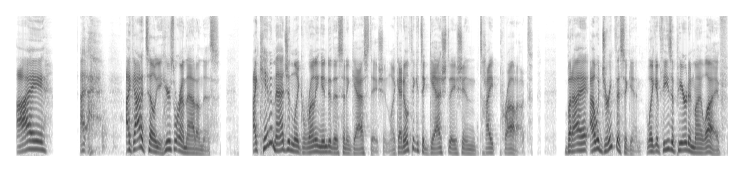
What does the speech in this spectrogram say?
I I I got to tell you, here's where I'm at on this. I can't imagine like running into this in a gas station. Like I don't think it's a gas station type product. But I I would drink this again. Like if these appeared in my life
